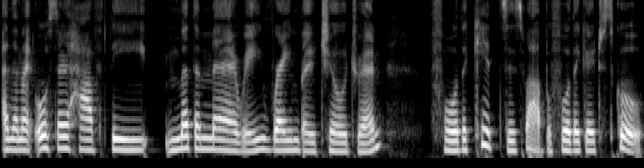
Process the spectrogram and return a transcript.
And then I also have the Mother Mary Rainbow Children for the kids as well before they go to school.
